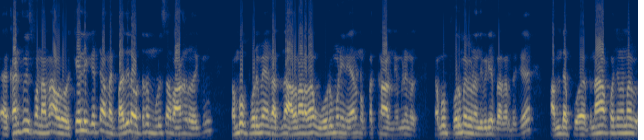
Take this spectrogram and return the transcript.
கன்ஃபியூஸ் பண்ணாமல் அவர் ஒரு கேள்வி கேட்டு அந்த பதில் விட்டதை முழுசாக வாங்குற வரைக்கும் ரொம்ப பொறுமையாக காத்திருந்தது அதனால தான் ஒரு மணி நேரம் முப்பத்தி நாலு நிமிடங்கள் ரொம்ப பொறுமை வேணும் அந்த வீடியோ பார்க்கறதுக்கு அந்த நான் கொஞ்சம் கொஞ்சமாக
